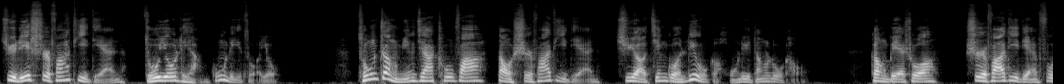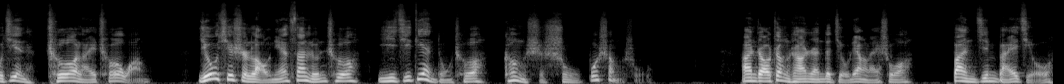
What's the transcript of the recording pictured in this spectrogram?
距离事发地点足有两公里左右，从郑明家出发到事发地点需要经过六个红绿灯路口，更别说事发地点附近车来车往，尤其是老年三轮车以及电动车更是数不胜数。按照正常人的酒量来说，半斤白酒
